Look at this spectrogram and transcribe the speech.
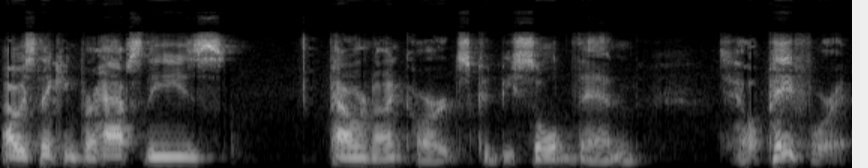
I was thinking perhaps these Power 9 cards could be sold then to help pay for it.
